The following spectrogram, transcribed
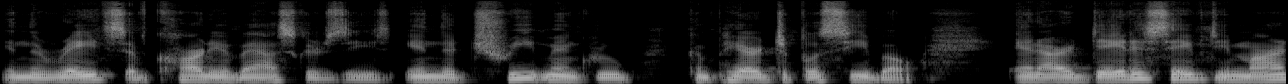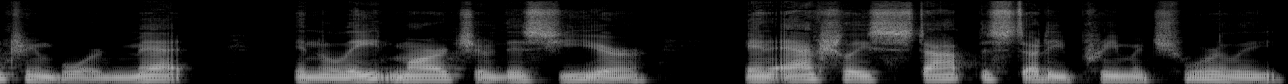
in the rates of cardiovascular disease in the treatment group compared to placebo. And our data safety monitoring board met in late March of this year and actually stopped the study prematurely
